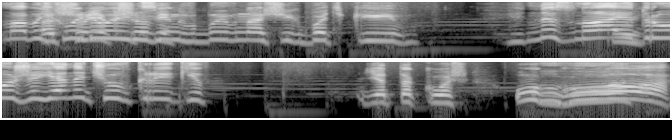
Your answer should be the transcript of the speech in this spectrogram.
мабуть, А що, хвилюються. якщо він вбив наших батьків? Не знаю, Ой. друже, я не чув криків. Я також. Ого! Ого,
